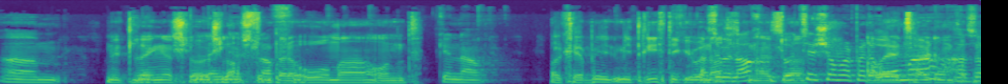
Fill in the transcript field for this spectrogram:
ähm, mit länger, Schla länger schlafen, schlafen bei der Oma und. Genau. Okay, mit, mit richtig übernachten. Also übernachten also, tut sie schon mal bei der Oma. Halt also,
